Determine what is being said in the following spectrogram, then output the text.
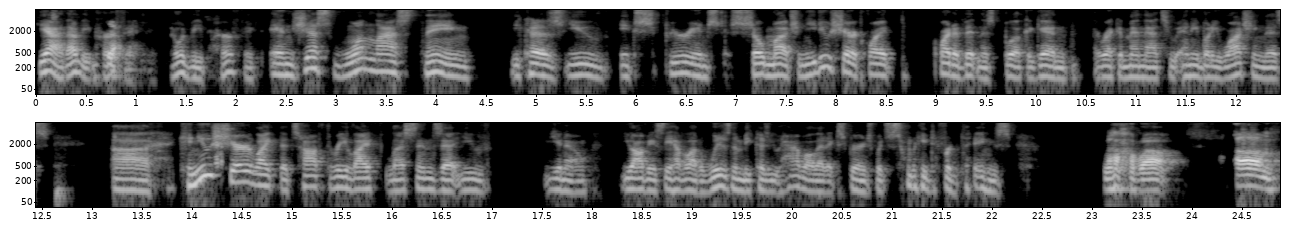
Yeah, that'd be perfect. That would be perfect. And just one last thing, because you've experienced so much, and you do share quite quite a bit in this book. Again, I recommend that to anybody watching this. Uh, can you share like the top three life lessons that you've, you know, you obviously have a lot of wisdom because you have all that experience with so many different things. Oh, wow. Um,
